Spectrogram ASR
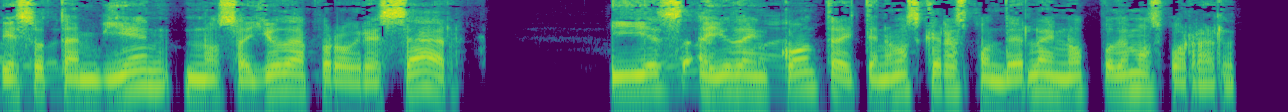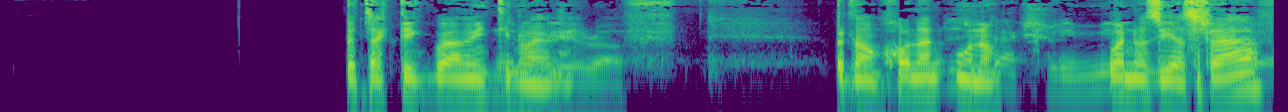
eso también nos ayuda a progresar y es ayuda en contra y tenemos que responderla y no podemos borrarla. Petaktikva 29. Perdón, Holland 1. Buenos días, Raf.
